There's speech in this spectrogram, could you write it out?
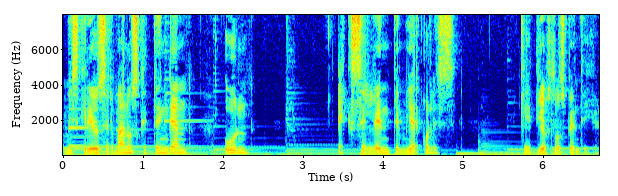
Mis queridos hermanos, que tengan un excelente miércoles. Que Dios los bendiga.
